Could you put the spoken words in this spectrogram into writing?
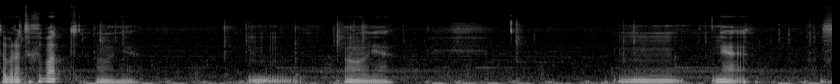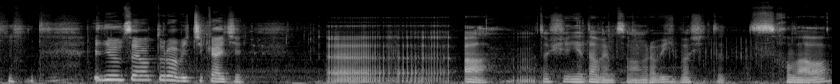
Dobra, to chyba... O nie. Mm, o nie. Mm, nie. ja nie wiem, co ja mam tu robić, czekajcie. Eee, a, to się nie dowiem, co mam robić, bo się to schowało.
